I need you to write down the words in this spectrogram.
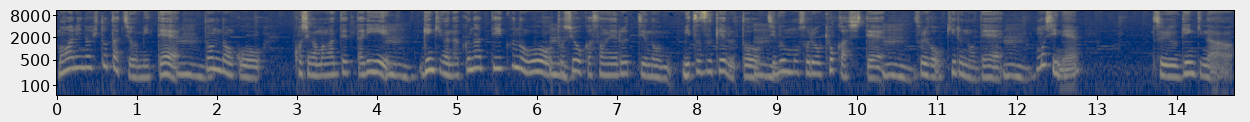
周りの人たちを見て、うん。どんどんこう腰が曲がってったり、うん。元気がなくなっていくのをうん。年を重ねるっていうのを見続けると、うん。自分もそれを許可して、うん。それが起きるのでう、ん。もしねそういう元気な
